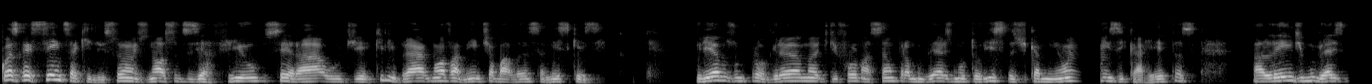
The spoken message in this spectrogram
Com as recentes aquisições, nosso desafio será o de equilibrar novamente a balança nesse quesito. Criamos um programa de formação para mulheres motoristas de caminhões e carretas, além de mulheres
